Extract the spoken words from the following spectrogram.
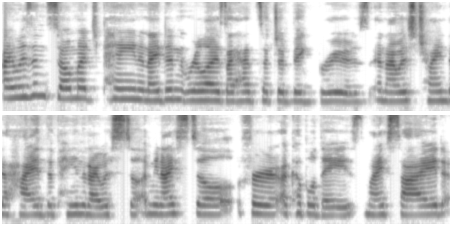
I was in so much pain and I didn't realize I had such a big bruise and I was trying to hide the pain that I was still I mean I still for a couple days my side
